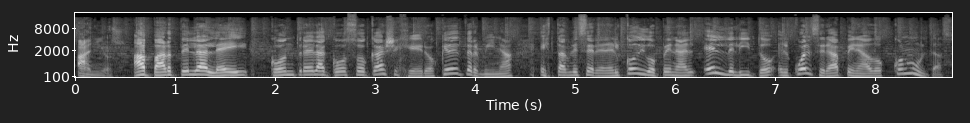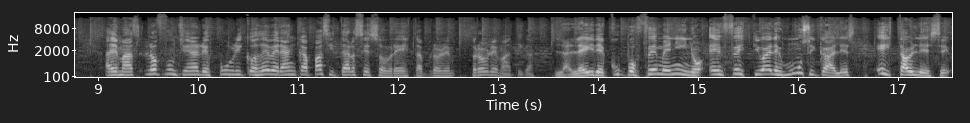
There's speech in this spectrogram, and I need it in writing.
años. Aparte la ley contra el acoso callejero que determina establecer en el Código Penal el delito el cual será penado con multas. Además, los funcionarios públicos deberán capacitarse sobre esta problemática. La ley de cupo femenino en festivales musicales establece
